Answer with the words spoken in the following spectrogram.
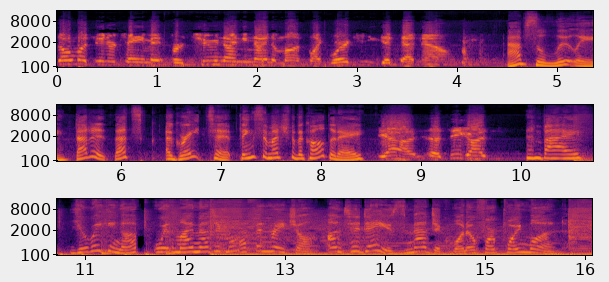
so much entertainment for two ninety nine a month. Like, where can you get that now? Absolutely. That is that's a great tip. Thanks so much for the call today. Yeah, uh, see you guys. Bye. You're waking up with My Magic Jeff and Rachel on today's Magic 104.1.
